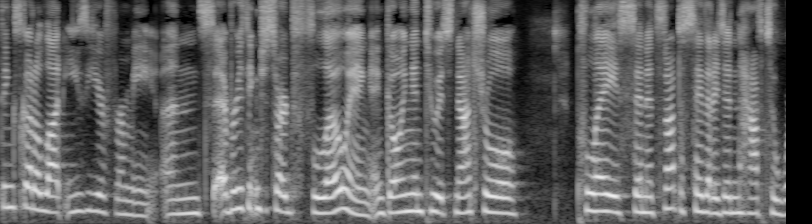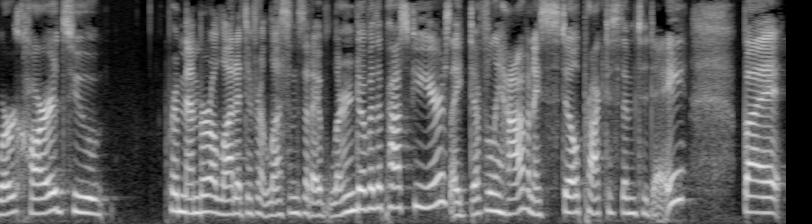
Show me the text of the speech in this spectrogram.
things got a lot easier for me and everything just started flowing and going into its natural place. And it's not to say that I didn't have to work hard to remember a lot of different lessons that I've learned over the past few years. I definitely have, and I still practice them today. But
